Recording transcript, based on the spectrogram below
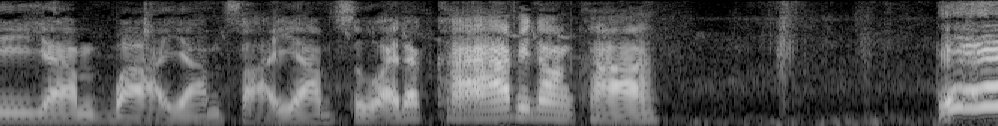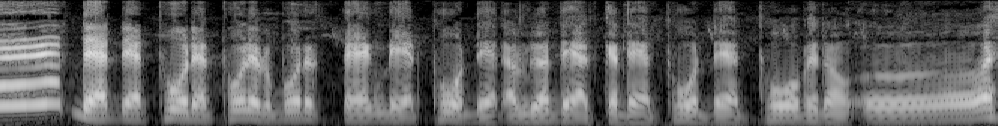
ดียามบ่ายยามสายยามสวยนะคะ พี่น้องค่ะแดดแดดแดดโพดแดดโพดแดดโพดแตงแดดโพดแดดเอาเหลือแดดกระแดดโพดแดดโพดพี่น้องเอ้ย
